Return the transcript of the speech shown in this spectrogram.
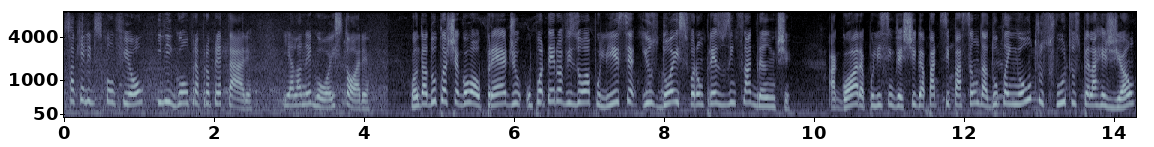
Só que ele desconfiou e ligou para a proprietária. E ela negou a história. Quando a dupla chegou ao prédio, o porteiro avisou a polícia e os dois foram presos em flagrante. Agora, a polícia investiga a participação da dupla em outros furtos pela região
